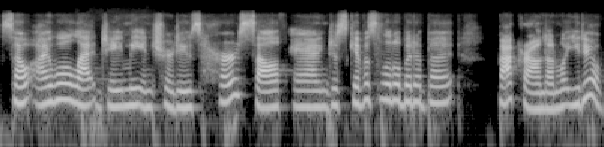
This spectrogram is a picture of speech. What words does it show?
So I will let Jamie introduce herself and just give us a little bit of a background on what you do.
